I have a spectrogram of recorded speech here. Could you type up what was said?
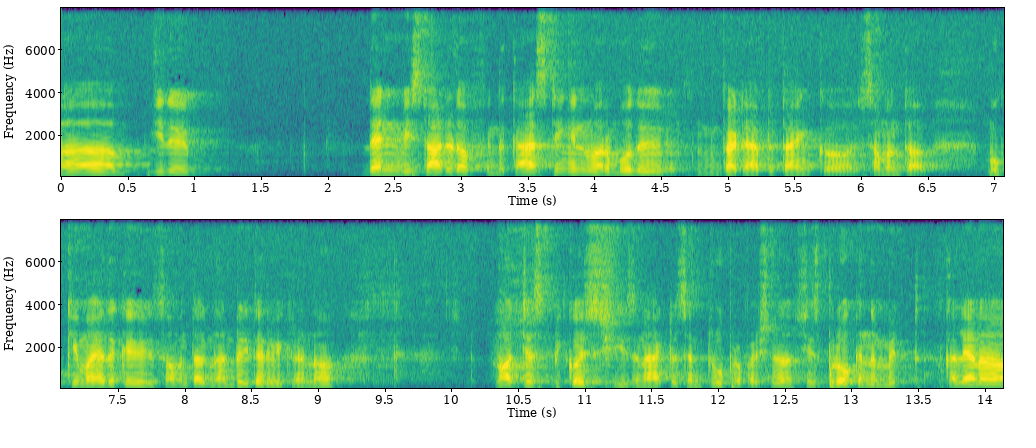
Um, இது தென் வி ஸ்டார்டட் ஆஃப் இந்த காஸ்டிங்னு வரும்போது in fact have to thank Samantha முக்கியமாக எதுக்கு சமந்தாக்கு நன்றி தெரிவிக்கிறேன்னா not just because she is an actress and true professional she is broke இந்த மிட் கல்யாணம்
